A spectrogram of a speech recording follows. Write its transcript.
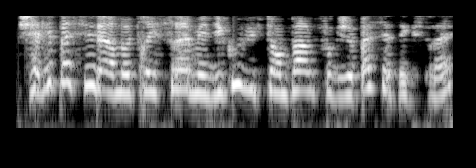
J'allais passer un autre extrait mais du coup vu que t'en parles faut que je passe cet extrait.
